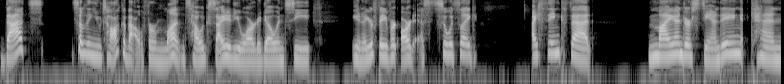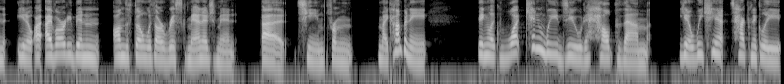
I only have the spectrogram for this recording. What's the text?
that's something you talk about for months how excited you are to go and see, you know, your favorite artist. So it's like I think that my understanding can, you know, I, have already been on the phone with our risk management uh, team from my company being like, what can we do to help them? You know, we can't technically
